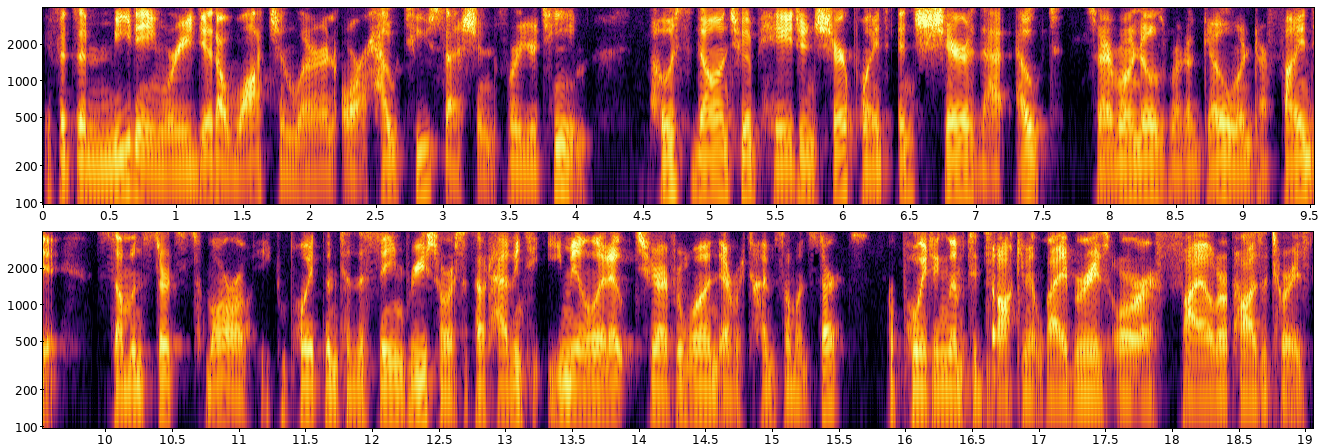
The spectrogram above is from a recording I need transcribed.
If it's a meeting where you did a watch and learn or how to session for your team, post it onto a page in SharePoint and share that out so everyone knows where to go and to find it someone starts tomorrow, you can point them to the same resource without having to email it out to everyone every time someone starts, or pointing them to document libraries or file repositories.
